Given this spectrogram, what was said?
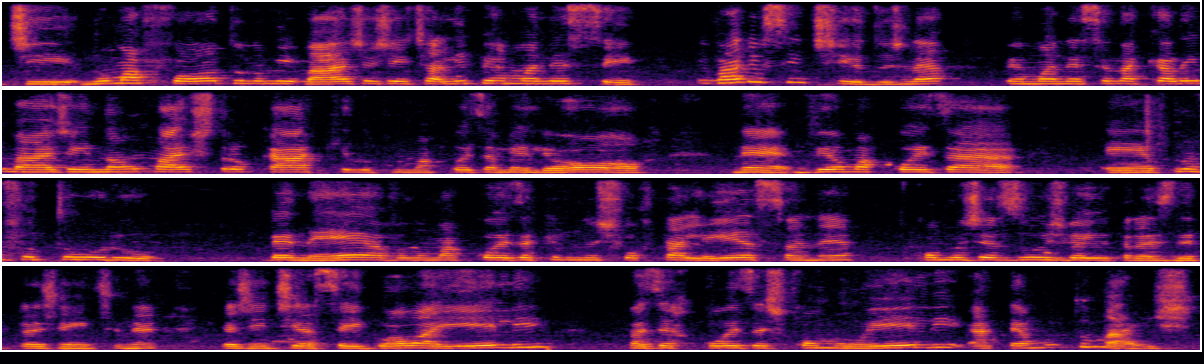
de, numa foto, numa imagem, a gente ali permanecer, em vários sentidos, né? Permanecer naquela imagem não mais trocar aquilo para uma coisa melhor, né? Ver uma coisa é, para um futuro benévolo, uma coisa que nos fortaleça, né? Como Jesus veio trazer para a gente, né? que a gente ia ser igual a ele, fazer coisas como ele, até muito mais.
